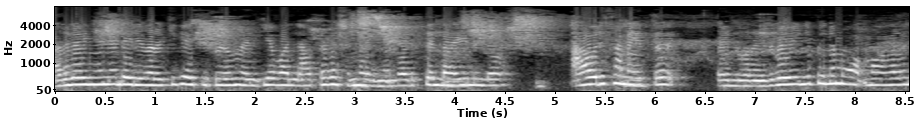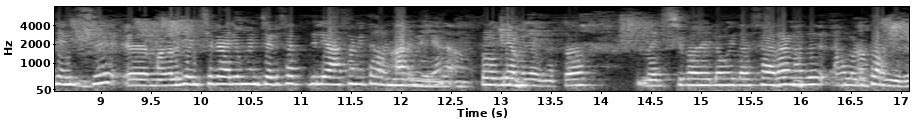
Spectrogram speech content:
അത് കഴിഞ്ഞ് ഞാൻ ഡെലിവറിക്ക് കേട്ടിപ്പോഴും എനിക്ക് വല്ലാത്ത വിഷമമായിരുന്നു. എന്റെ അടുത്തുണ്ടായില്ലല്ലോ ആ ഒരു സമയത്ത് എന്ന് പറഞ്ഞു ഇത് കഴിഞ്ഞ് പിന്നെ മകൾ മകൾ ജനിച്ച് മകൾ ജനിച്ച കാര്യം മനുഷ്യരുടെ സത്യത്തിൽ ആ സമയത്ത് അറിഞ്ഞിരുന്നില്ല. പ്രോഗ്രാമിലായിരുന്നു. അപ്പൊ മരിച്ചുപോയല്ലോ ഇതാ സാറാണ് അത് അവളോട് പറഞ്ഞത്.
